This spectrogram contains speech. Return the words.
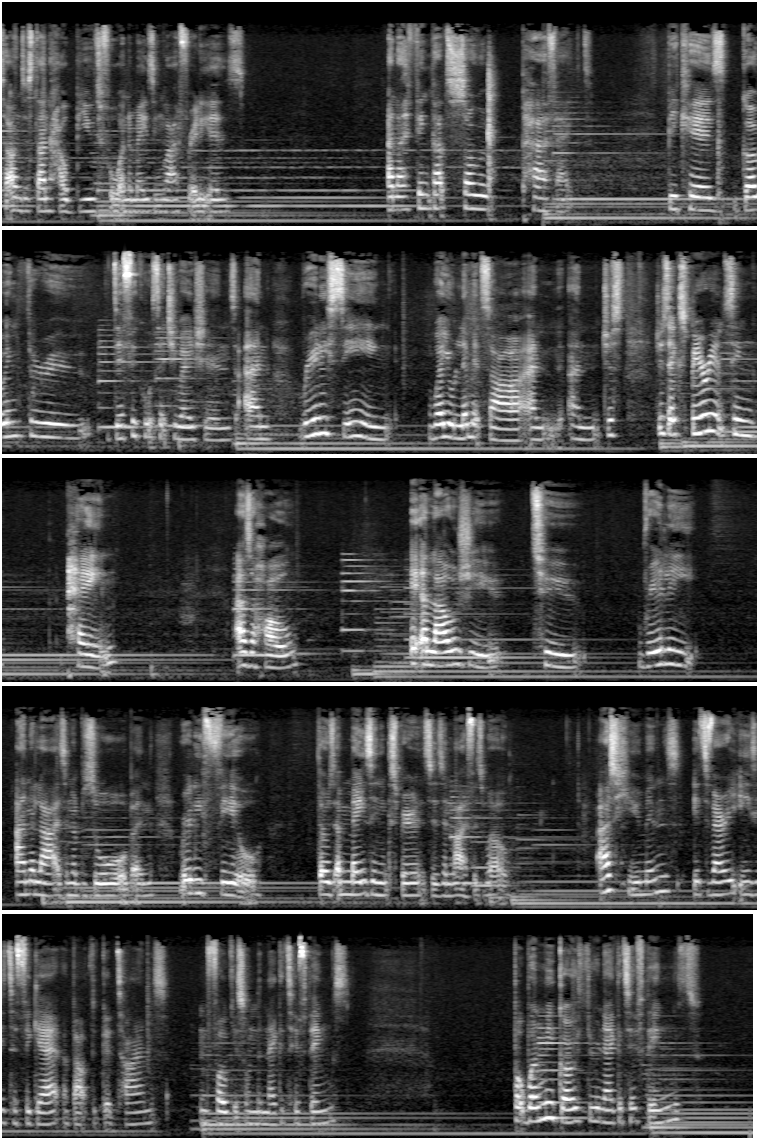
to understand how beautiful and amazing life really is. And I think that's so perfect because going through difficult situations and really seeing where your limits are and and just just experiencing pain as a whole it allows you to really analyze and absorb and really feel those amazing experiences in life as well. As humans, it's very easy to forget about the good times and focus on the negative things. But when we go through negative things,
